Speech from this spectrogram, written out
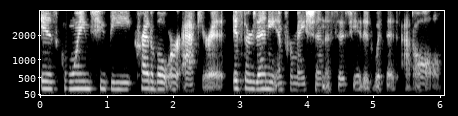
is going to be credible or accurate if there's any information associated with it at all.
